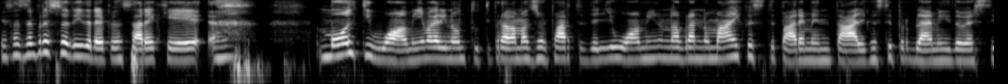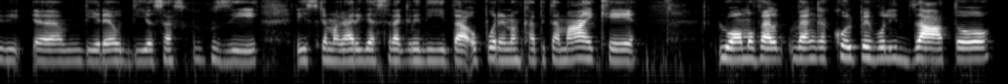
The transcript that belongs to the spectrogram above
mi fa sempre sorridere pensare che molti uomini, magari non tutti, però la maggior parte degli uomini non avranno mai queste pare mentali, questi problemi di doversi eh, dire oddio, se esco così rischio magari di essere aggredita, oppure non capita mai che l'uomo vel- venga colpevolizzato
